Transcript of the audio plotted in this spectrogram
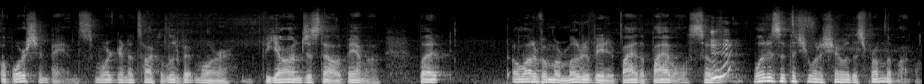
abortion bans. We're going to talk a little bit more beyond just Alabama, but a lot of them are motivated by the Bible. So, Mm-hmm. what is it that you want to share with us from the Bible?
